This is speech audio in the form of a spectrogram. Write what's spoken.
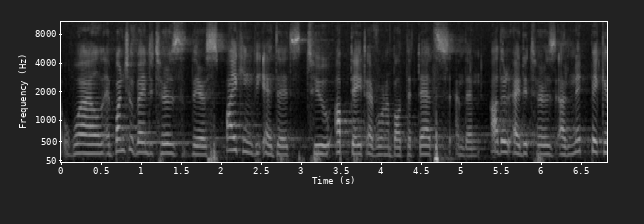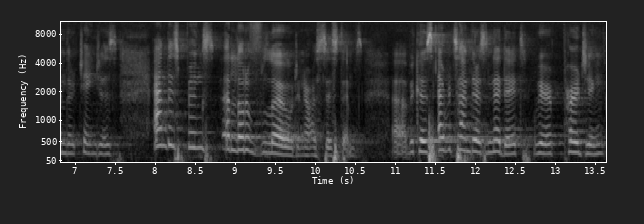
while a bunch of editors, they're spiking the edits to update everyone about the deaths, and then other editors are nitpicking their changes. And this brings a lot of load in our systems. Uh, because every time there's an edit, we're purging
